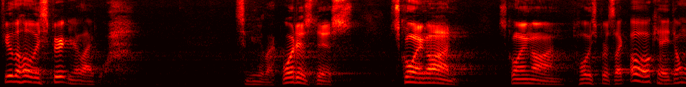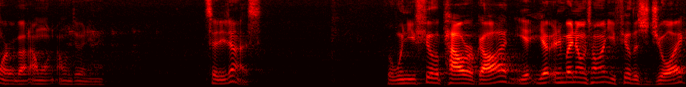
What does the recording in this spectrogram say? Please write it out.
Feel the Holy Spirit, and you're like, wow. Some of you are like, what is this? What's going on? What's going on? Holy Spirit's like, oh, okay, don't worry about it. I won't, I won't do anything. That's what he does. But when you feel the power of God, you, you, anybody know what I'm talking about? You feel this joy?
